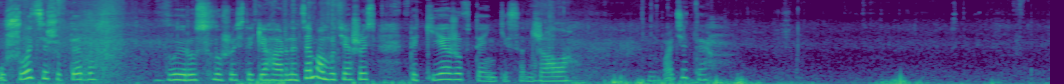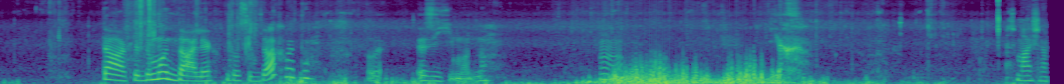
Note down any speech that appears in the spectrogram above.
у шоці, що в тебе виросло щось таке гарне. Це, мабуть, я щось таке жовтеньке саджала. Бачите? Так, йдемо далі. Досить захвату, але з'їм одну. Єх. Смачно.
